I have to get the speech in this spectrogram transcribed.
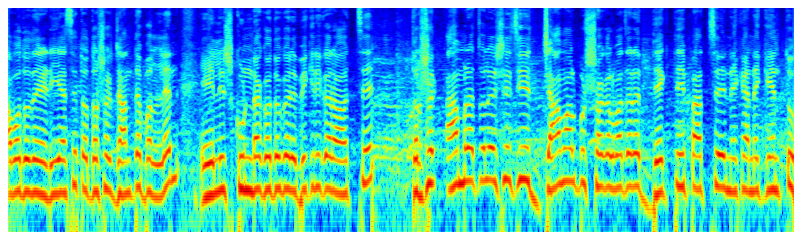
আপাতত এডি আছে। তো দর্শক জানতে পারলেন এই ইলিশ কুন্ডা কত করে বিক্রি করা হচ্ছে? দর্শক আমরা চলে এসেছি জামালপুর সকাল বাজারে। দেখতেই পাচ্ছেন এখানে কিন্তু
